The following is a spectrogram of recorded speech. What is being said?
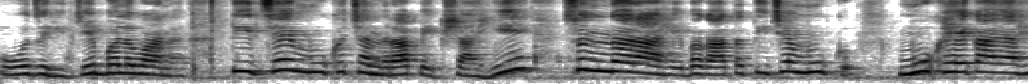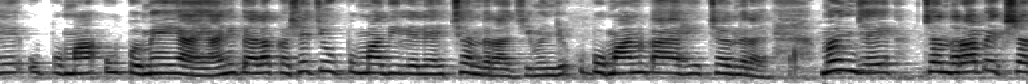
ओज हिचे बलवान. तिचे मुख चंद्रापेक्षाही सुंदर आहे. बघा आता तिचे मुख मुख हे काय आहे? उपमा उपमेय आहे. आणि त्याला कशाची उपमा दिलेली आहे? चंद्राची. म्हणजे उपमान काय आहे? चंद्र आहे. म्हणजे चंद्रापेक्षा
